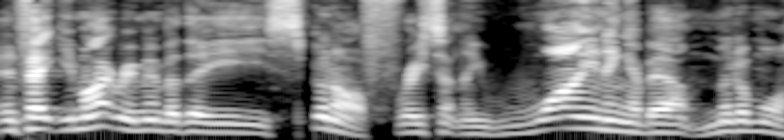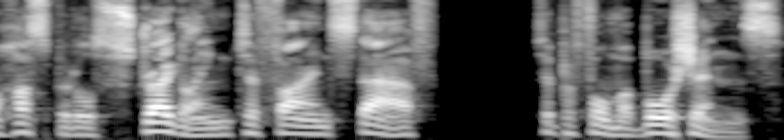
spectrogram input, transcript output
In fact, you might remember the Spinoff recently whining about Middlemore Hospital struggling to find staff to perform abortions.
